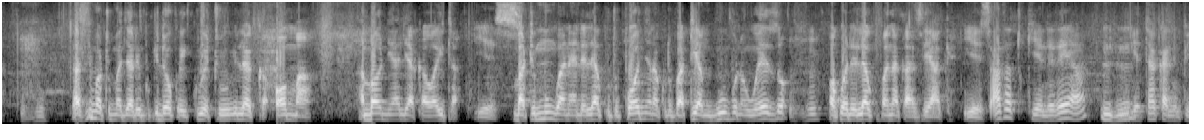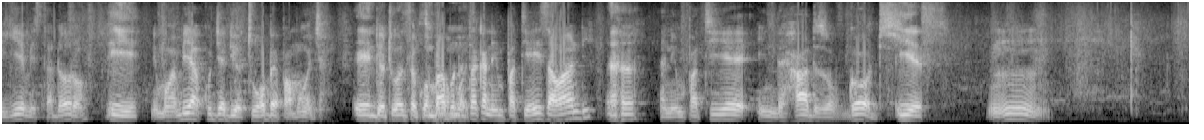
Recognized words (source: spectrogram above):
lazima tumajaribu kidogo ikue tu ile oma ambayo ni hali ya kawaida yes but mungu anaendelea kutuponya na kutupatia nguvu na uwezo mm -hmm. wa kuendelea kufanya kazi yake yes hata tukiendelea ningetaka nipigie Mr. Doro yeah. nimwambie akuja ndio tuombe pamoja e, ndio tuanze kwa sababu nataka nimpatie hii zawadi -huh. na nimpatie in the hands of God yes mm.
